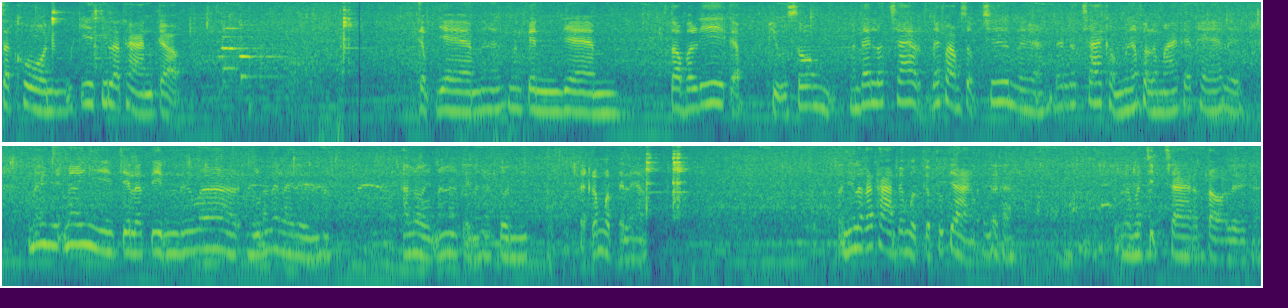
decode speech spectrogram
สโคนเมื่อกี้ที่เราทานกับ กับแยมนะคะมันเป็นแยมตรอเบอรี่กับผิวส้ม มันได้รสชาติได้ความสดชื่นเลยค่ะได้รสชาติของเนื้อผลไม้แท้ๆเลย ไม่ไม่มีเจลาตินหรือว่าวุ้นอะไรเลยนะคะ อร่อยมากเลยนะคะตัวนี้ แต่ก็หมดไปแล้วตอนนี้เราก็ทานไปหมดเกือบทุกอย่างแล้วนะคะเรามาจิบชากันต่อเลยค่ะ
